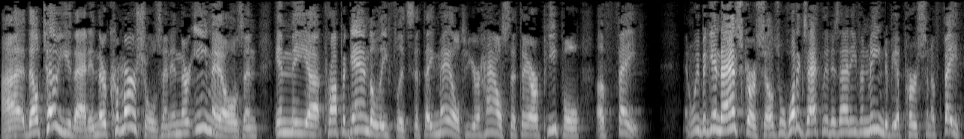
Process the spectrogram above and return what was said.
Uh, they'll tell you that in their commercials and in their emails and in the uh, propaganda leaflets that they mail to your house that they are people of faith. And we begin to ask ourselves, well, what exactly does that even mean to be a person of faith?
